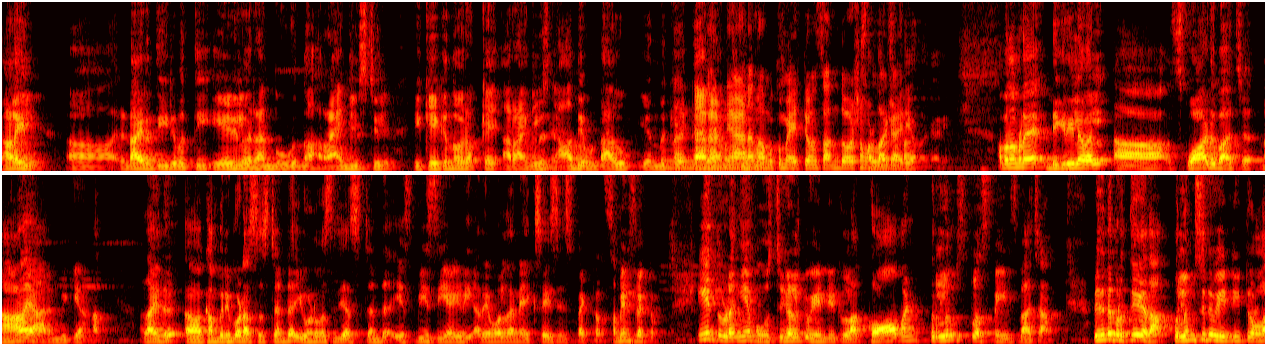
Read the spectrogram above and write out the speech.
നാളെയിൽ രണ്ടായിരത്തി ഇരുപത്തി ഏഴിൽ വരാൻ പോകുന്ന റാങ്ക് ലിസ്റ്റിൽ ഈ കേൾക്കുന്നവരൊക്കെ ആ റാങ്ക് ലിസ്റ്റിൽ ആദ്യം ഉണ്ടാകും എന്ന് കേൾക്കാനാണ് നമുക്ക് ഏറ്റവും സന്തോഷമുള്ള കാര്യം. അപ്പോൾ കാര്യം. അപ്പൊ നമ്മുടെ ഡിഗ്രി ലെവൽ സ്ക്വാഡ് ബാച്ച് നാളെ ആരംഭിക്കുകയാണ്. അതായത് company board assistant university assistant S B C I D അതേപോലെ തന്നെ എക്സൈസ് ഇൻസ്പെക്ടർ സബ് ഇൻസ്പെക്ടർ ഈ തുടങ്ങിയ പോസ്റ്റുകൾക്ക് വേണ്ടിയിട്ടുള്ള കോമൺ പ്രിലിംസ് പ്ലസ് മെയിൻസ് ബാച്ചാണ് ഇതിന്റെ പ്രത്യേകത പ്രിലിംസിന് വേണ്ടിയിട്ടുള്ള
